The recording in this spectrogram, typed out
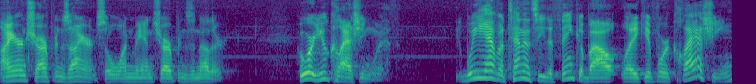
Iron sharpens iron, so one man sharpens another. Who are you clashing with? We have a tendency to think about, like, if we're clashing,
